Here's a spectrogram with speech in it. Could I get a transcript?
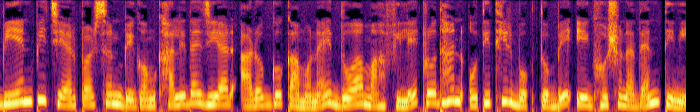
বিএনপি চেয়ারপারসন বেগম খালেদা জিয়ার আরোগ্য কামনায় দোয়া মাহফিলে প্রধান অতিথির বক্তব্যে এ ঘোষণা দেন তিনি।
